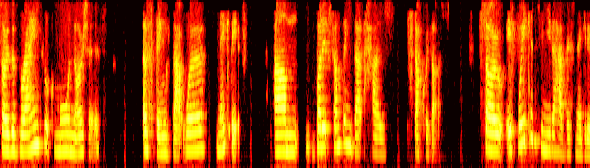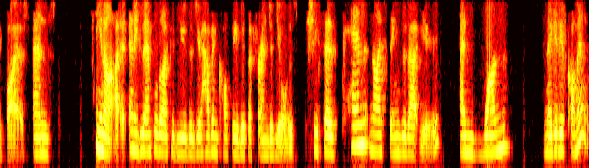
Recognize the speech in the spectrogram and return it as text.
So the brain took more notice of things that were negative. Um, but it's something that has stuck with us. So if we continue to have this negative bias and you know, an example that I could use is you're having coffee with a friend of yours. She says 10 nice things about you and one negative comment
